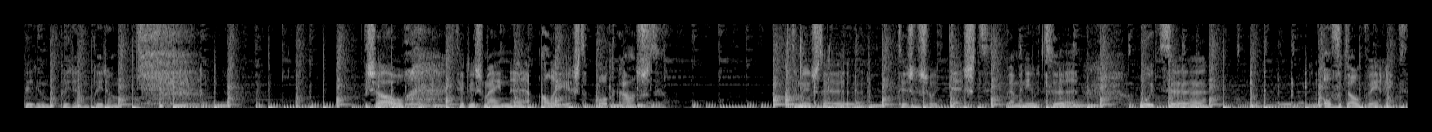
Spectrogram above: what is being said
pidum, pidum, pidum. Zo, dit is mijn uh, allereerste podcast. Tenminste, uh, het is een soort test. Ik ben benieuwd uh, hoe het en of het ook werkt.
